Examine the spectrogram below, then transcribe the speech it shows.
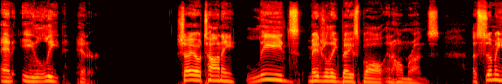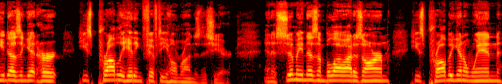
and elite hitter. Shohei Ohtani leads Major League Baseball in home runs assuming he doesn't get hurt, he's probably hitting 50 home runs this year. And assuming he doesn't blow out his arm, he's probably going to win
